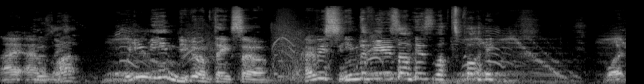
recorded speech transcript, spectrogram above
I, I don't think. lot- What do you mean you don't think so? Have you seen the views on his Let's Play? What?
